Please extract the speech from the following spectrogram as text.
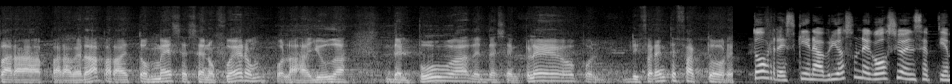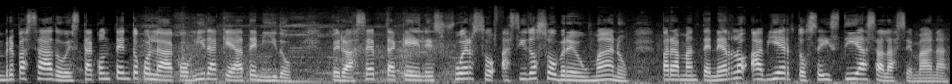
para, para, ¿verdad? para estos meses se nos fueron por las ayudas del PUA, del desempleo, por diferentes factores. Torres, quien abrió su negocio en septiembre pasado, está contento con la acogida que ha tenido, pero acepta que el esfuerzo ha sido sobrehumano para mantenerlo abierto seis días a la semana.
